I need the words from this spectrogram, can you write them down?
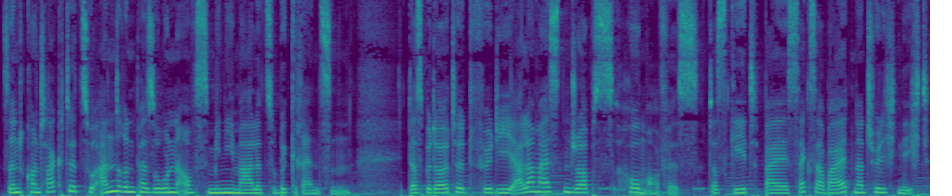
sind Kontakte zu anderen Personen aufs Minimale zu begrenzen. Das bedeutet für die allermeisten Jobs Homeoffice. Das geht bei Sexarbeit natürlich nicht.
